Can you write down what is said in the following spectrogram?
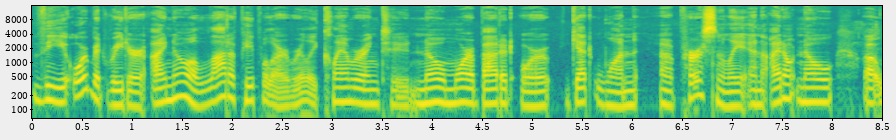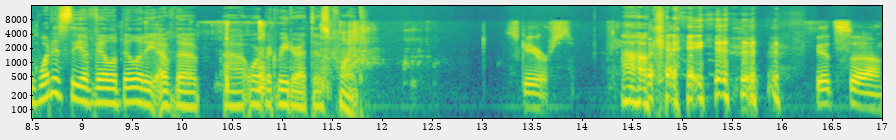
The Orbit Reader, I know a lot of people are really clamoring to know more about it or get one uh, personally, and I don't know uh, what is the availability of the uh, Orbit Reader at this point. Scarce. Ah, okay. It's uh,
